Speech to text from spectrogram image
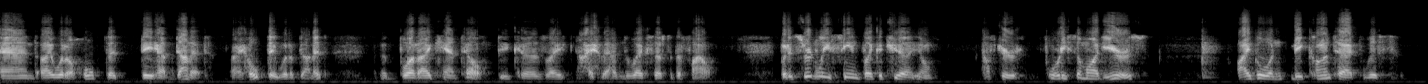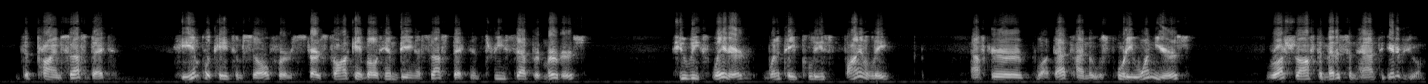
and I would have hoped that they have done it. I hope they would have done it. but I can't tell because I, I have had no access to the file. But it certainly seemed like a you know after forty some odd years, I go and make contact with the prime suspect. He implicates himself or starts talking about him being a suspect in three separate murders. Few weeks later, Winnipeg police finally, after well at that time it was forty one years, rushed off to Medicine Hat to interview him,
